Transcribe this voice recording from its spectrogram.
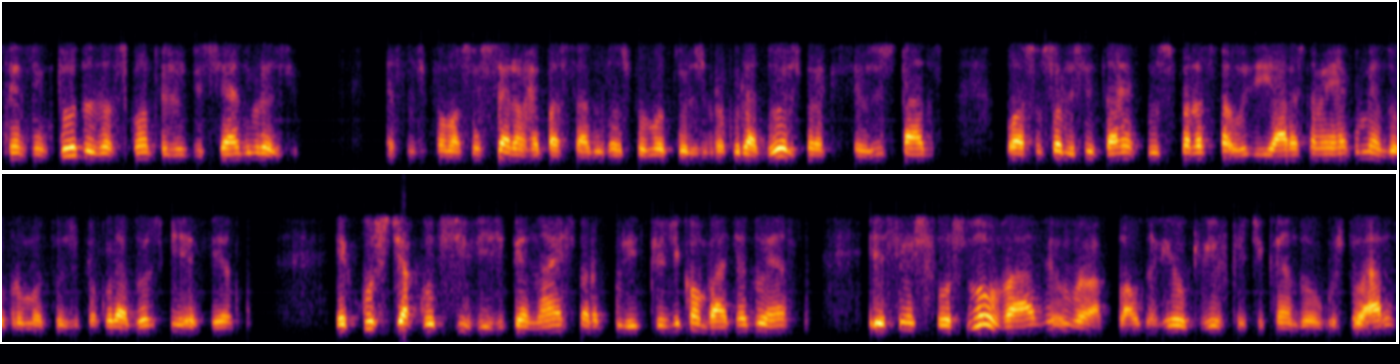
existentes em todas as contas judiciais do Brasil. Essas informações serão repassadas aos promotores e procuradores para que seus estados possam solicitar recursos para a saúde. E Aras também recomendou promotores e procuradores que referam recursos de acordos civis e penais para políticas de combate à doença. Esse é um esforço louvável, eu aplaudo eu que vivo criticando Augusto Aras,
